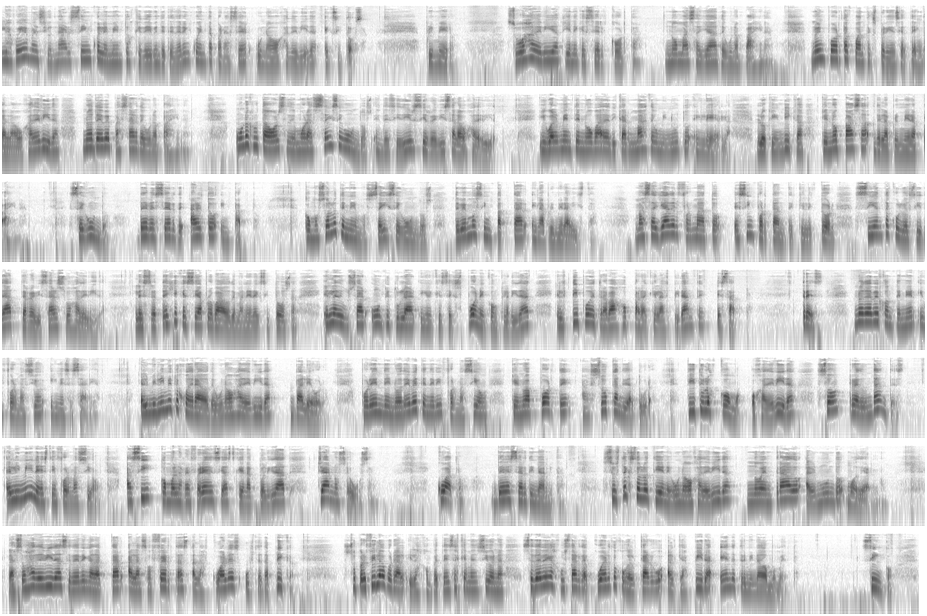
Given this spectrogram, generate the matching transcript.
Les voy a mencionar cinco elementos que deben de tener en cuenta para hacer una hoja de vida exitosa. Primero, su hoja de vida tiene que ser corta, no más allá de una página. No importa cuánta experiencia tenga la hoja de vida, no debe pasar de una página. Un reclutador se demora seis segundos en decidir si revisa la hoja de vida. Igualmente no va a dedicar más de un minuto en leerla, lo que indica que no pasa de la primera página. Segundo, debe ser de alto impacto. Como solo tenemos seis segundos, debemos impactar en la primera vista. Más allá del formato, es importante que el lector sienta curiosidad de revisar su hoja de vida la estrategia que se ha probado de manera exitosa es la de usar un titular en el que se expone con claridad el tipo de trabajo para que el aspirante es apto. 3. No debe contener información innecesaria. El milímetro cuadrado de una hoja de vida vale oro. Por ende, no debe tener información que no aporte a su candidatura. Títulos como hoja de vida son redundantes Elimine esta información, así como las referencias que en la actualidad ya no se usan. 4. Debe ser dinámica. Si usted solo tiene una hoja de vida, no ha entrado al mundo moderno. Las hojas de vida se deben adaptar a las ofertas a las cuales usted aplica. Su perfil laboral y las competencias que menciona se deben ajustar de acuerdo con el cargo al que aspira en determinado momento. 5.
